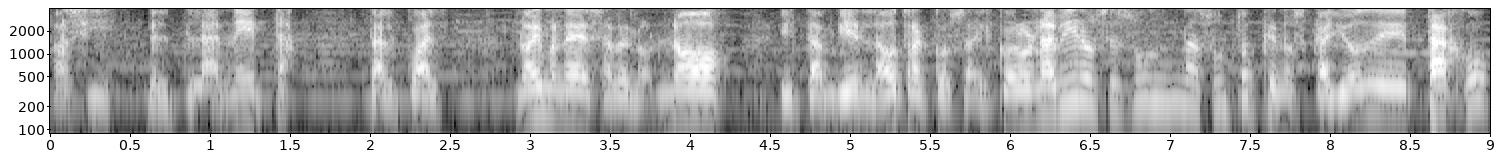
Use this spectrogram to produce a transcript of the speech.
así, del planeta, tal cual. No hay manera de saberlo. No, y también la otra cosa, el coronavirus es un asunto que nos cayó de tajo,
